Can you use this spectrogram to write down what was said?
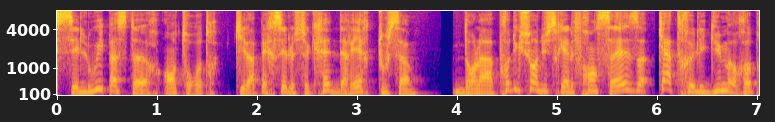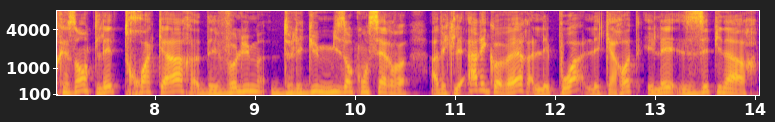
C'est Louis Pasteur, entre autres, qui va percer le secret derrière tout ça. Dans la production industrielle française, 4 légumes représentent les trois quarts des volumes de légumes mis en conserve, avec les haricots verts, les pois, les carottes et les épinards.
